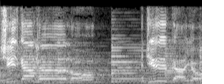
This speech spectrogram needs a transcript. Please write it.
She's got her Lord, and you've got yours.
